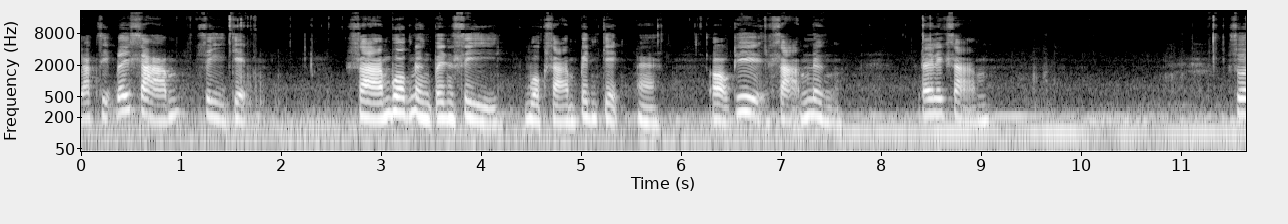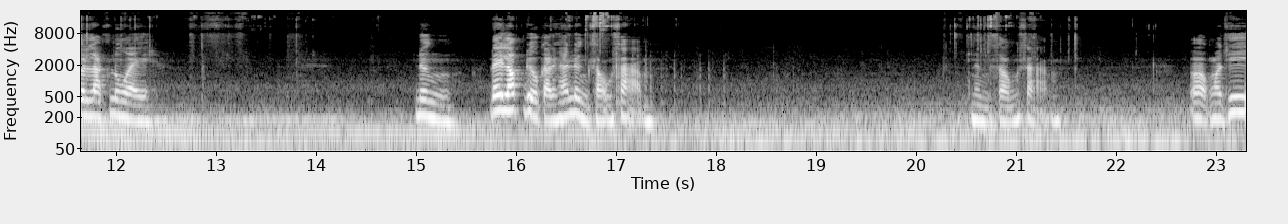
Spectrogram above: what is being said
หลักสิบได้สามสี่เจ็ดสามบวกหนึ่งเป็นสี่บวกสามเป็นเจ็ดอะออกที่สามหนึ่งได้เลขสามส่วนหลักหน่วยหนึ่งได้ล็อกเดียวกันค่ะหนึ่งสองสามหนึ่งสองสาม ออกมาที่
